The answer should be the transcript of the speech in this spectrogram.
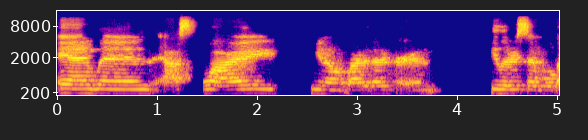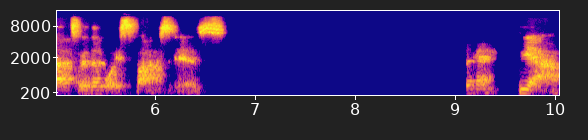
And when asked why, you know, why did that occur? And he literally said, well, that's where the voice box is. Okay. Yeah.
